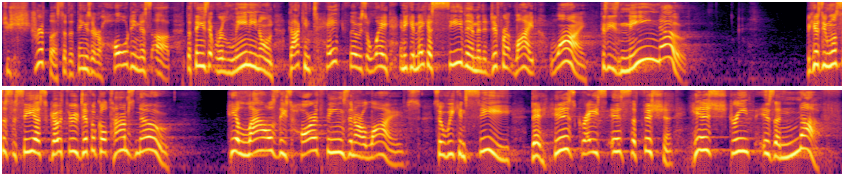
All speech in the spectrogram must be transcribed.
to strip us of the things that are holding us up, the things that we're leaning on. God can take those away and He can make us see them in a different light. Why? Because He's mean? No. Because he wants us to see us go through difficult times? No. He allows these hard things in our lives so we can see that his grace is sufficient, his strength is enough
